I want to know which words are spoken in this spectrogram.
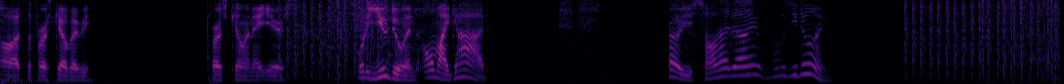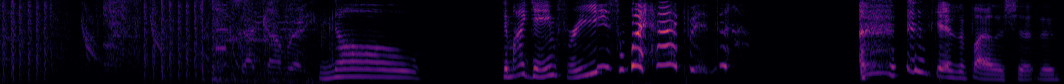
Oh, that's the first kill, baby. First kill in eight years. What are you doing? Oh my god. Bro, you saw that guy? What was he doing? No. Did my game freeze? What happened? this game's a pile of shit, dude.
